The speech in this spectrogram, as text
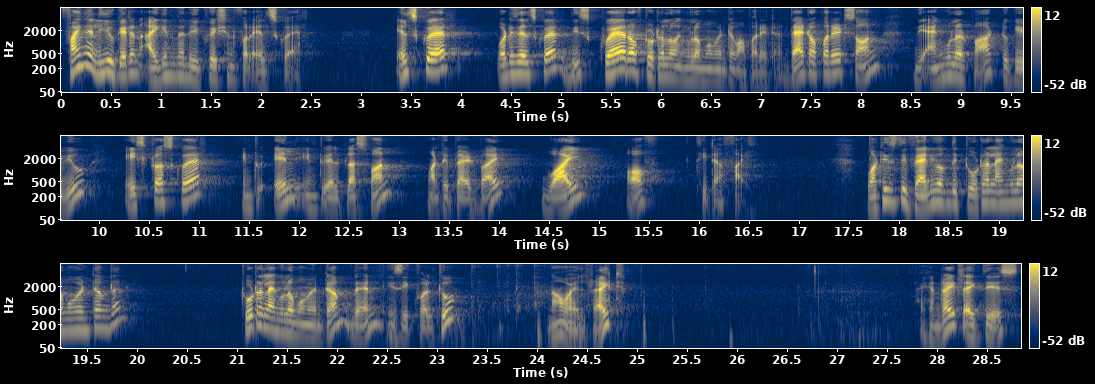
finally you get an eigenvalue equation for L square. L square what is L square? The square of total angular momentum operator that operates on the angular part to give you h cross square into L into L plus 1 multiplied by y of theta phi. What is the value of the total angular momentum then? Total angular momentum then is equal to now I will write I can write like this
